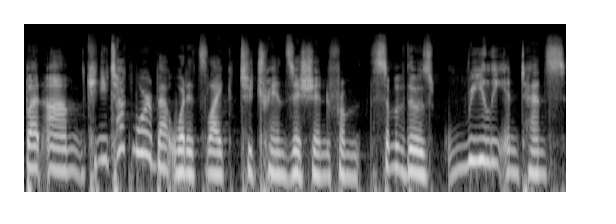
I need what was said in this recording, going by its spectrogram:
but um, can you talk more about what it's like to transition from some of those really intense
